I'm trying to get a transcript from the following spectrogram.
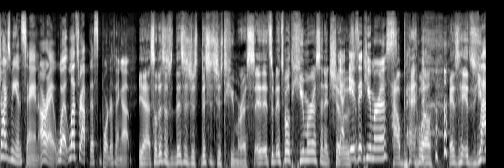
Drives me insane. All right, what, let's wrap this border thing up. Yeah, so this is this is just this is just humorous. It- It's it's both humorous and it shows Yeah, is it humorous? how bad. Well, it's it's humorous.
